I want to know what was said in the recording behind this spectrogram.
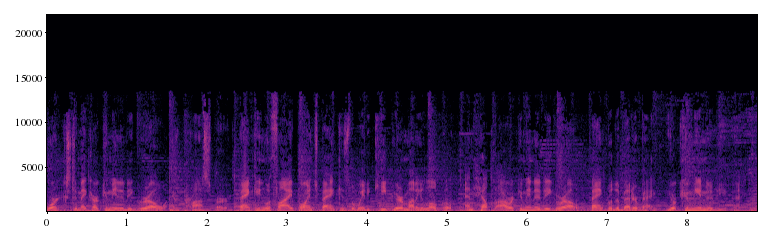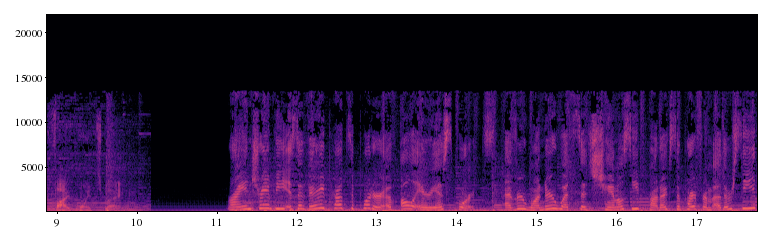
works to make our community grow and prosper. Banking with Five Points Bank is the way to keep your money local and help our community grow. Bank with the better bank, your community bank. Five Points Bank. Ryan Trampy is a very proud supporter of all area sports. Ever wonder what sets Channel Seed products apart from other seed?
